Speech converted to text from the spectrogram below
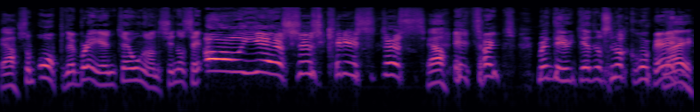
Ja. som åpner bleien til ungene sine og sier 'Å, Jesus Kristus!' Ja. Ikke sant? Men det er jo ikke det du snakker om her. Nei.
